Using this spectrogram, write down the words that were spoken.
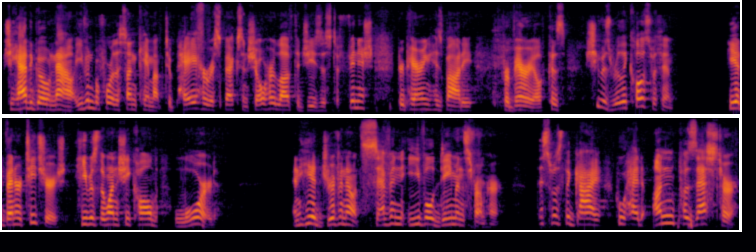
She had to go now, even before the sun came up, to pay her respects and show her love to Jesus, to finish preparing his body for burial, because she was really close with him. He had been her teacher. He was the one she called Lord. And he had driven out seven evil demons from her. This was the guy who had unpossessed her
